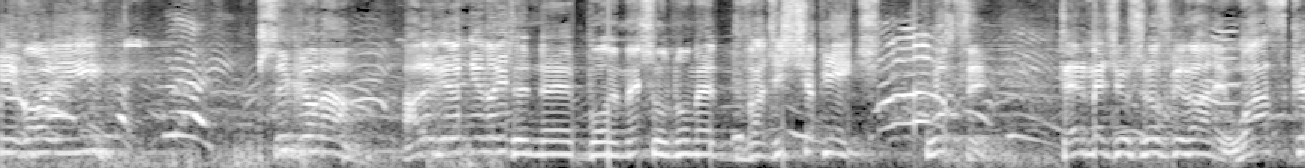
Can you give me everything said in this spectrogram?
I woli. Przykro nam, ale wiele nie dojdzie. Ten e, po meczu numer 25. Chłopcy, ten mecz już rozgrywany. Łaskę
